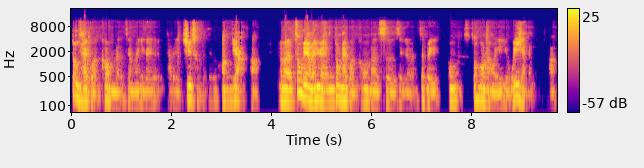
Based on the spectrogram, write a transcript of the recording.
动态管控的这么一个它的基础的这个框架啊。那么重点人员动态管控呢，是这个针对公中共认为有危险的人啊，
